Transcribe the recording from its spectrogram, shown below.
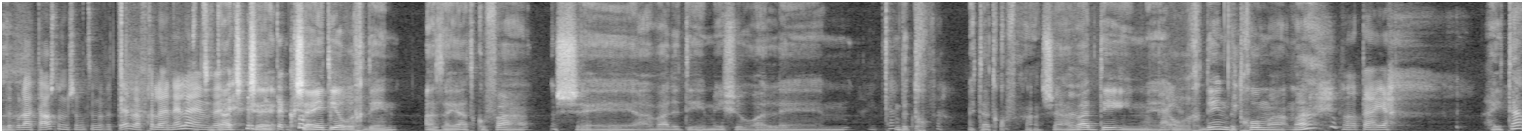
יכתבו לאתר שלנו שהם רוצים לבטל, ואף אחד לא יענה להם. את יודעת. שכשהייתי עורך דין, אז היה תקופה שעבדתי עם מישהו על... אה, הייתה תקופה. הייתה תקופה שעבדתי עם אה, מתי היה? עורך דין בתחום ה... מה? אמרת היה. הייתה.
